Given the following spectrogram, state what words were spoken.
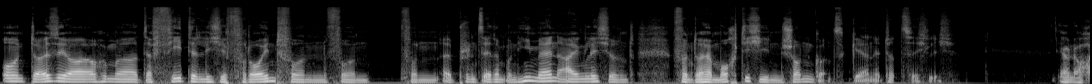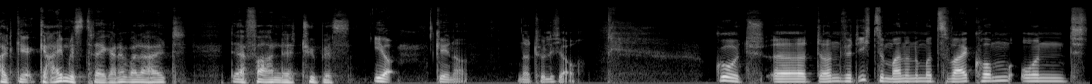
Und da ist er ja auch immer der väterliche Freund von, von, von äh, Prince Adam und He-Man eigentlich und von daher mochte ich ihn schon ganz gerne tatsächlich. Ja, und auch halt Ge Geheimnisträger, ne? weil er halt der erfahrene Typ ist. Ja, genau. Natürlich auch. Gut, äh, dann würde ich zu meiner Nummer zwei kommen und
